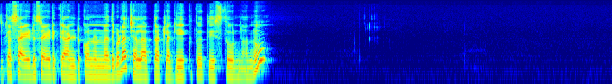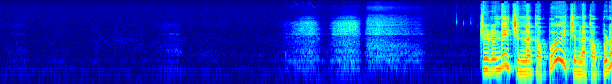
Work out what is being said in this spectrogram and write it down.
ఇంకా సైడ్ సైడ్కి అంటుకొని ఉన్నది కూడా చల్లారితో అట్లా గీకుతూ తీస్తూ ఉన్నాను. చూడండి చిన్న కప్పు ఈ చిన్న కప్పుడు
